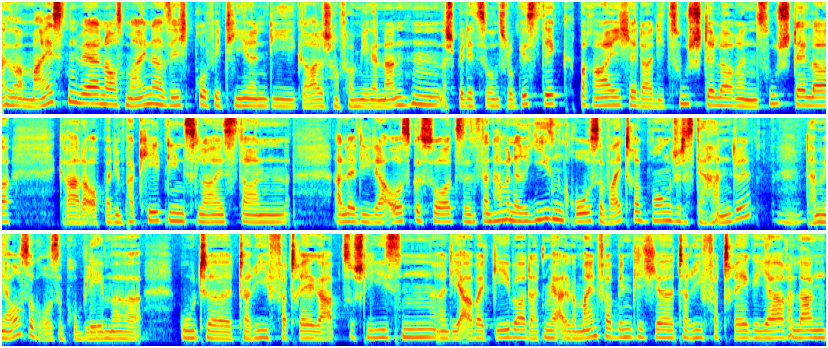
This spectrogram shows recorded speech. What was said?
Also am meisten werden aus meiner Sicht profitieren die gerade schon von mir genannten Speditionslogistikbereiche, da die Zustellerinnen, Zusteller, gerade auch bei den Paketdienstleistern, alle, die da ausgesorgt sind. Dann haben wir eine riesengroße weitere Branche, das ist der Handel. Mhm. Da haben wir auch so große Probleme, gute Tarifverträge abzuschließen. Die Arbeitgeber, da hatten wir allgemeinverbindliche Tarifverträge jahrelang.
